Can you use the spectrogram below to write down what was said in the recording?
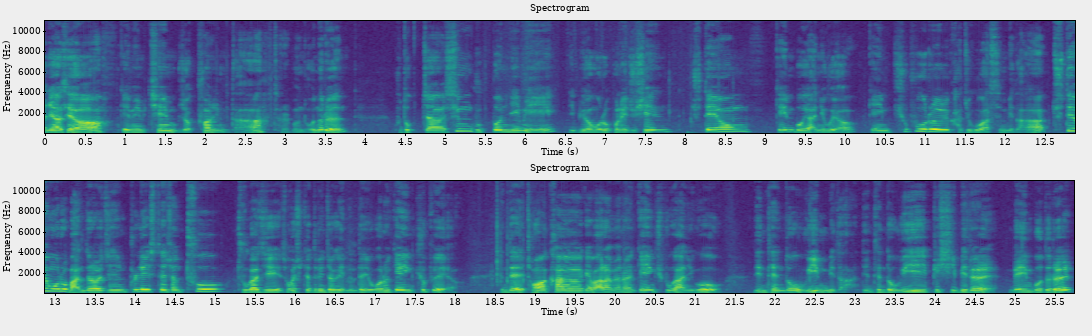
안녕하세요. 게임에 미친 무적푸안입니다. 자, 여러분, 오늘은 구독자 심국보님이 리뷰용으로 보내주신 휴대용 게임보이 아니고요 게임 큐브를 가지고 왔습니다. 휴대용으로 만들어진 플레이스테이션 2 두 가지 소개시켜 드린 적이 있는데, 요거는 게임 큐브예요. 근데 정확하게 말하면은 게임 큐브가 아니고 닌텐도 위입니다. 닌텐도 위 PCB를 메인보드를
